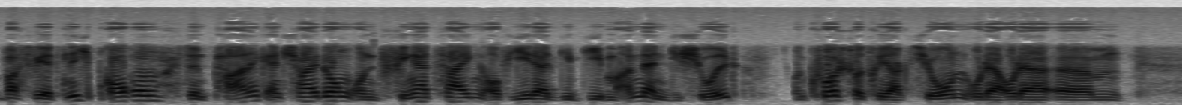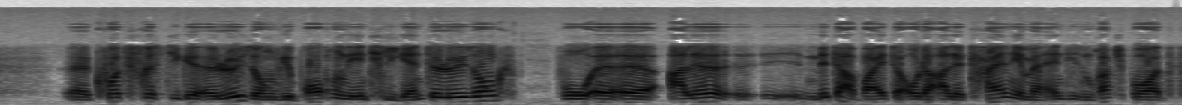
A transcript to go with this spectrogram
Was wir jetzt nicht brauchen, sind Panikentscheidungen und Fingerzeigen auf jeder gibt jedem anderen die Schuld und Kurzschlussreaktionen oder, oder ähm, äh, kurzfristige äh, Lösungen. Wir brauchen eine intelligente Lösung, wo äh, äh alle äh, Mitarbeiter oder alle Teilnehmer in diesem Radsport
